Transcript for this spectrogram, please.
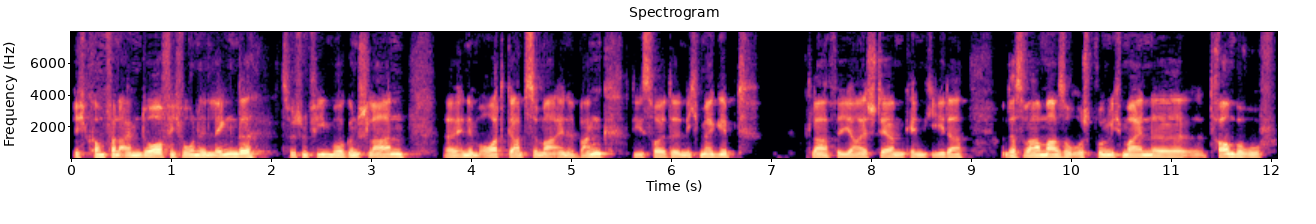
ich komme von einem Dorf, ich wohne in Lengde zwischen Fienburg und Schladen. Äh, in dem Ort gab es immer eine Bank, die es heute nicht mehr gibt. Klar, Filialsterben kennt jeder. Und das war mal so ursprünglich mein äh, Traumberuf.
